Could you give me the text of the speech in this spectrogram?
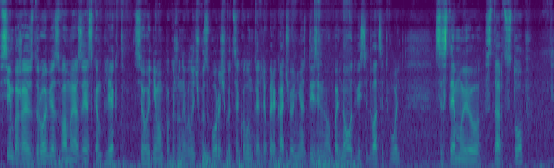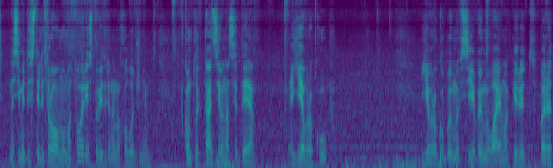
Всім бажаю здоров'я, з вами АЗС Комплект. Сьогодні вам покажу невеличку зборочку. Це колонка для перекачування дизельного пального 220 вольт з системою старт-стоп на 70-літровому моторі з повітряним охолодженням. В комплектації у нас іде Єврокуб. Єврокуби ми всі вимиваємо перед, перед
